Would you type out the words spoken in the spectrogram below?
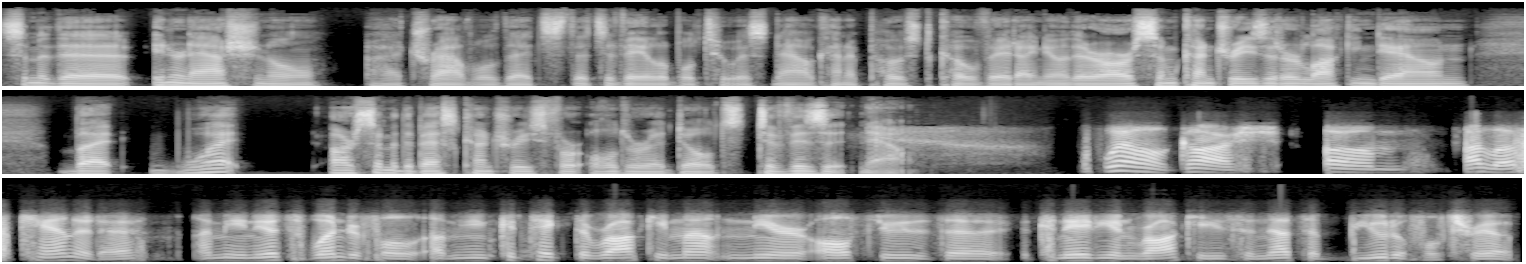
some of the international uh, travel that's that's available to us now, kind of post COVID? I know there are some countries that are locking down, but what are some of the best countries for older adults to visit now? Well, gosh, um, I love Canada. I mean, it's wonderful. I mean, you could take the Rocky Mountaineer all through the Canadian Rockies, and that's a beautiful trip.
